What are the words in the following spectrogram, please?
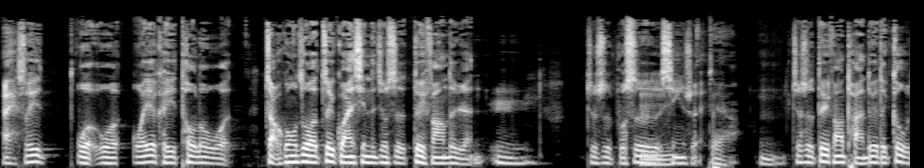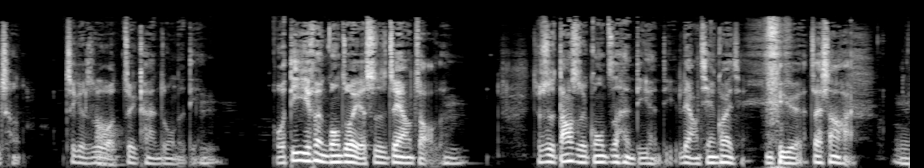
哎，所以我我我也可以透露，我找工作最关心的就是对方的人，嗯，就是不是薪水，对啊，嗯，就是对方团队的构成。这个是我最看重的点。我第一份工作也是这样找的，就是当时工资很低很低，两千块钱一个月，在上海。嗯，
